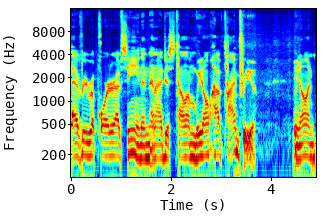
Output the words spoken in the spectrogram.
every reporter I've seen, and, and I just tell them we don't have time for you, you know. And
